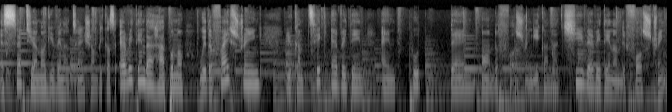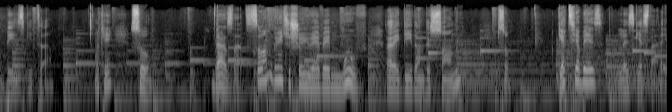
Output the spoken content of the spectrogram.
except you're not giving attention because everything that happened with the five string, you can take everything and put them on the four string. You can achieve everything on the four string bass guitar. Okay, so that's that. So I'm going to show you every move that I did on this song. So get your bass, let's get started.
